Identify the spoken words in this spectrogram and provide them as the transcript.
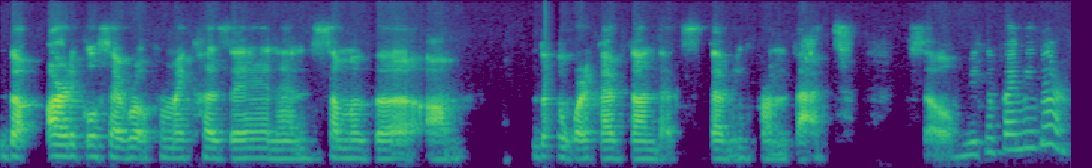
the articles I wrote for my cousin and some of the um, the work I've done that's stemming from that. So you can find me there.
